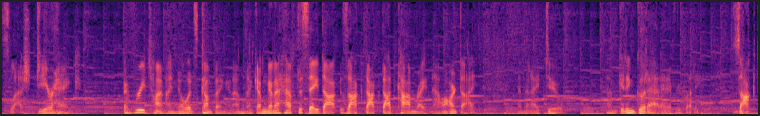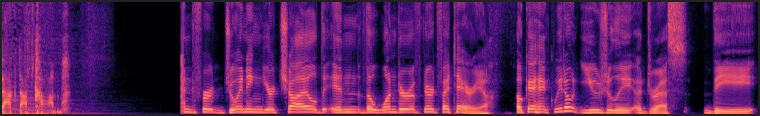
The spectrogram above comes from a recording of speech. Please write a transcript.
slash Dear Hank every time I know it's coming, and I'm like, I'm gonna have to say doc, ZocDoc.com right now, aren't I? And then I do. I'm getting good at it, everybody. ZocDoc.com. And for joining your child in the wonder of Nerdfighteria. Okay, Hank, we don't usually address the,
